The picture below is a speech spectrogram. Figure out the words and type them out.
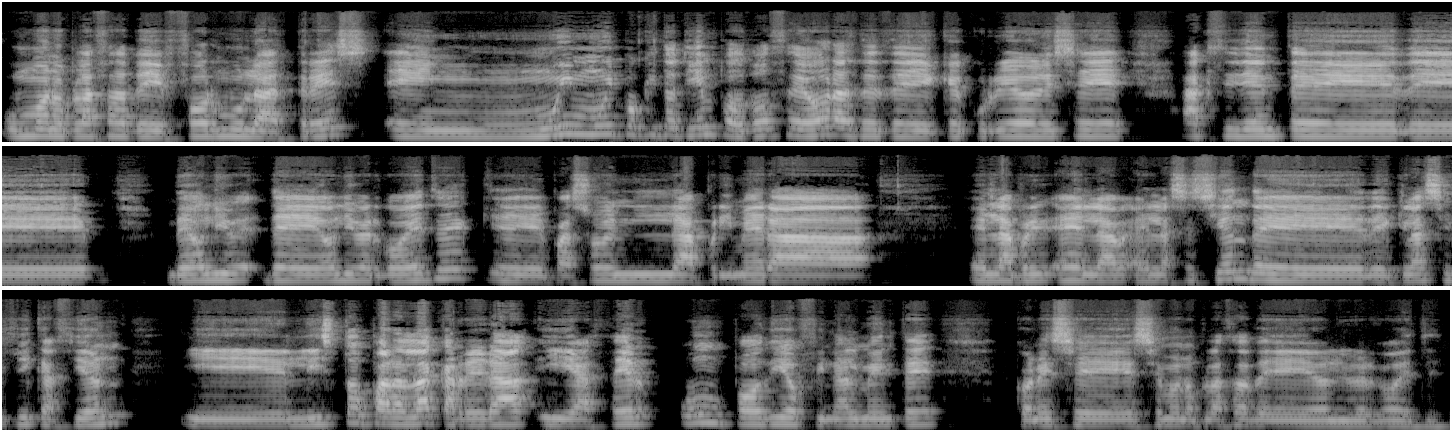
monoplaza de Fórmula 3 en muy, muy poquito tiempo, 12 horas desde que ocurrió ese accidente de, Oliver, Goethe, que pasó en la primera, en la, sesión de, de, clasificación y listo para la carrera y hacer un podio finalmente con ese, ese monoplaza de Oliver Goethe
